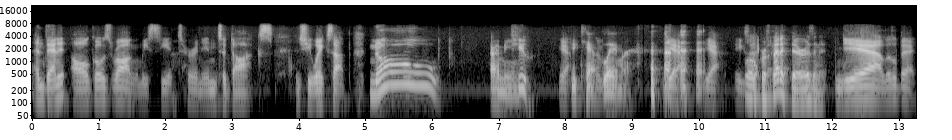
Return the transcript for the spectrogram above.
And then it all goes wrong, and we see it turn into Dox. And she wakes up. No! I mean, Phew. Yeah. you can't Um, blame her. Yeah. Yeah. A little prophetic there, isn't it? Yeah, a little bit.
